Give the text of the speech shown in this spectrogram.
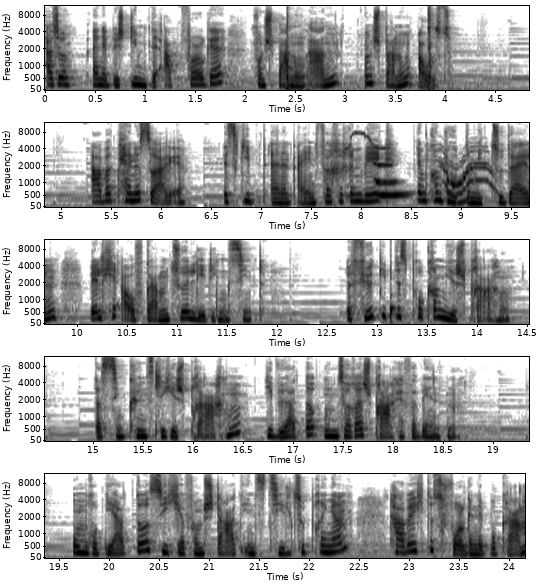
also eine bestimmte Abfolge von Spannung an und Spannung aus. Aber keine Sorge, es gibt einen einfacheren Weg, dem Computer mitzuteilen, welche Aufgaben zu erledigen sind. Dafür gibt es Programmiersprachen. Das sind künstliche Sprachen, die Wörter unserer Sprache verwenden. Um Roberto sicher vom Start ins Ziel zu bringen, habe ich das folgende Programm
